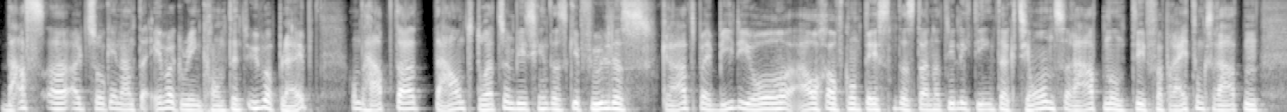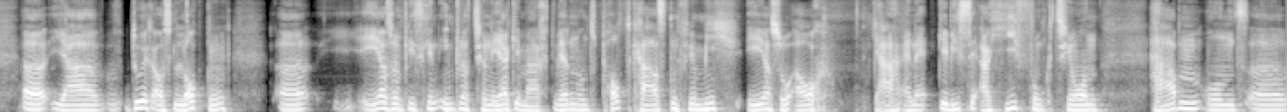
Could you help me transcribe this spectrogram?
was äh, als sogenannter Evergreen Content überbleibt. Und habe da da und dort so ein bisschen das Gefühl, dass gerade bei Video auch aufgrund dessen, dass da natürlich die Interaktionsraten und die Verbreitungsraten äh, ja durchaus locken, äh, eher so ein bisschen inflationär gemacht werden und Podcasten für mich eher so auch ja, eine gewisse Archivfunktion haben und äh,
